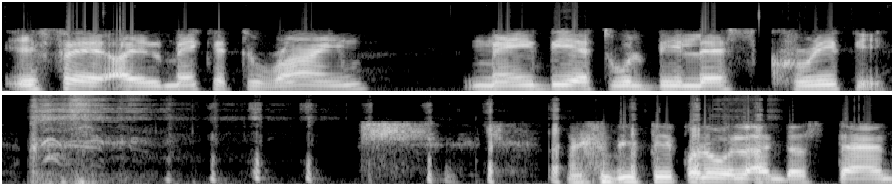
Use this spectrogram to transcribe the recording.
if uh, I'll make it to rhyme, maybe it will be less creepy. maybe people will understand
